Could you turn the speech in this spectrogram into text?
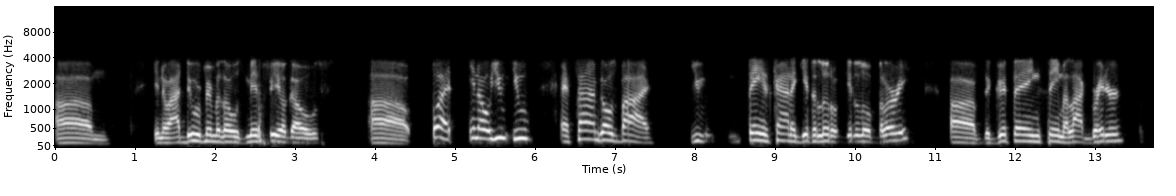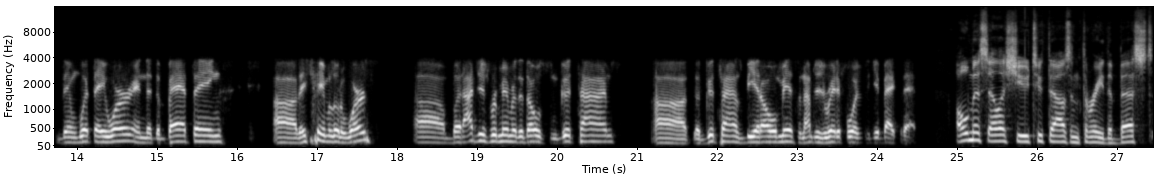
Um, you know, I do remember those missed field goals. Uh, but you know, you you as time goes by, you things kind of get a little get a little blurry. Uh, the good things seem a lot greater than what they were, and the, the bad things uh, they seem a little worse. Uh, but I just remember that those some good times. Uh, the good times be at Ole Miss, and I'm just ready for it to get back to that. Ole Miss LSU 2003, the best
